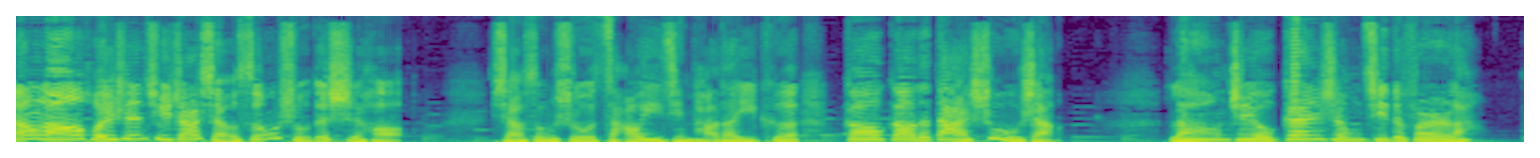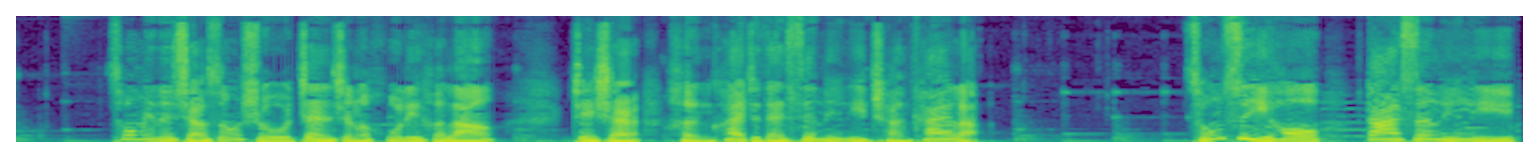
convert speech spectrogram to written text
当狼回身去找小松鼠的时候，小松鼠早已经跑到一棵高高的大树上。狼只有干生气的份儿了。聪明的小松鼠战胜了狐狸和狼，这事儿很快就在森林里传开了。从此以后，大森林里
